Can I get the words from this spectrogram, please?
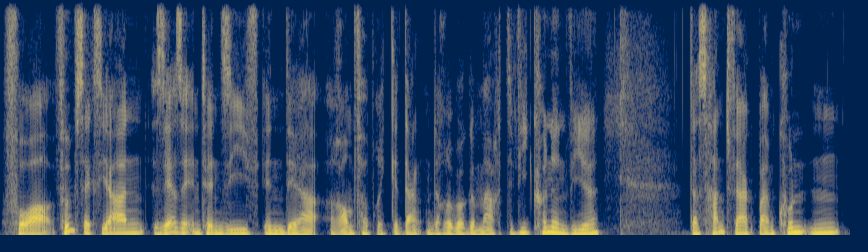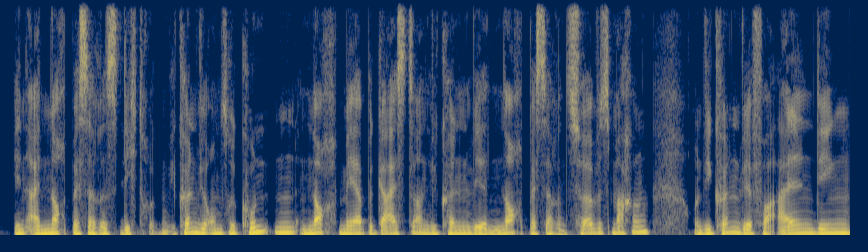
vor fünf, sechs Jahren sehr, sehr intensiv in der Raumfabrik Gedanken darüber gemacht, wie können wir das Handwerk beim Kunden in ein noch besseres Licht rücken? Wie können wir unsere Kunden noch mehr begeistern? Wie können wir noch besseren Service machen? Und wie können wir vor allen Dingen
